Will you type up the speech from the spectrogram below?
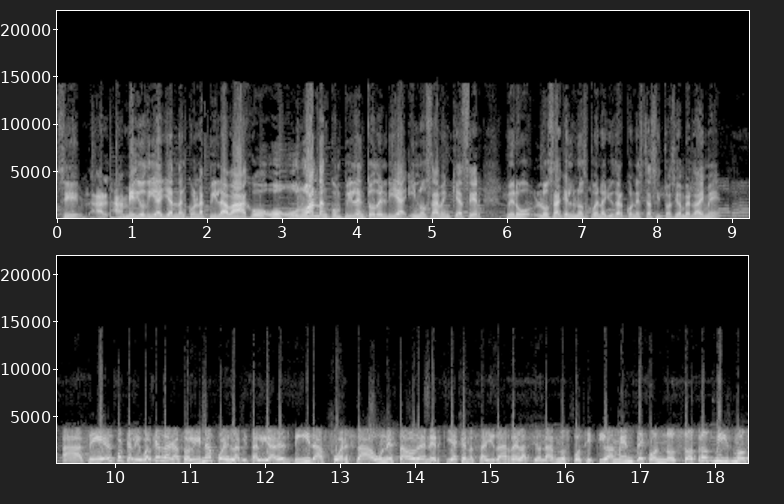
se, a, a mediodía ya andan con la pila abajo o, o no andan con pila en todo el día y no saben qué hacer, pero Los Ángeles nos pueden ayudar con esta situación, ¿verdad, Aime? Así es, porque al igual que la gasolina, pues la vitalidad es vida, fuerza, un estado de energía que nos ayuda a relacionarnos positivamente con nosotros mismos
